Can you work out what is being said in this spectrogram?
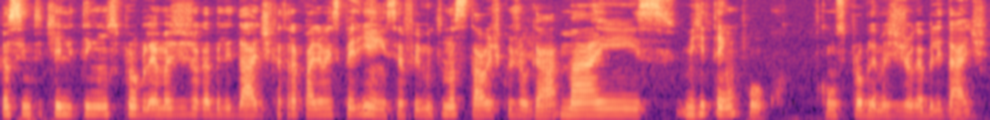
Eu sinto que ele tem uns problemas de jogabilidade que atrapalham a experiência. Foi muito nostálgico jogar, mas me irritei um pouco com os problemas de jogabilidade.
